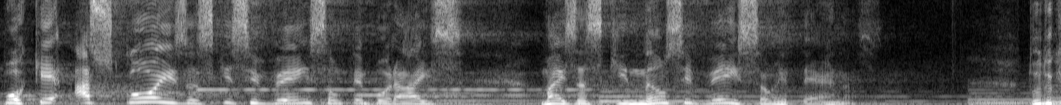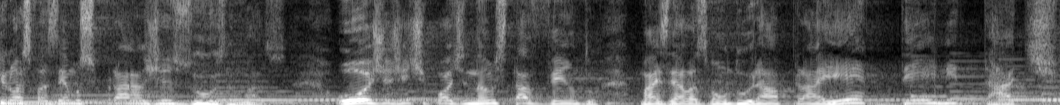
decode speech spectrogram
"Porque as coisas que se veem são temporais, mas as que não se veem são eternas." Tudo que nós fazemos para Jesus, amados, hoje a gente pode não estar vendo, mas elas vão durar para a eternidade.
